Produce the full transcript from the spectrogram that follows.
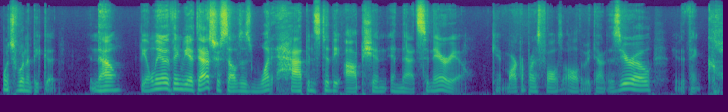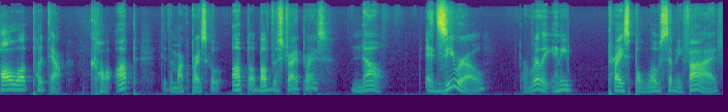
which wouldn't be good. Now, the only other thing we have to ask ourselves is what happens to the option in that scenario? Okay, market price falls all the way down to zero. You have to think call up, put down. Call up. Did the market price go up above the strike price? No. At zero, or really any price below 75,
